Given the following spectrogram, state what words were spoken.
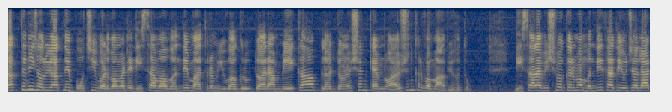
રક્તની જરૂરિયાતને પહોંચી વળવા માટે ડીસામાં વંદે માતરમ યુવા ગ્રુપ દ્વારા મેગા બ્લડ ડોનેશન કેમ્પનું આયોજન કરવામાં આવ્યું હતું. ડીસાના વિશ્વકર્મા મંદિર ખાતે યોજાયેલા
